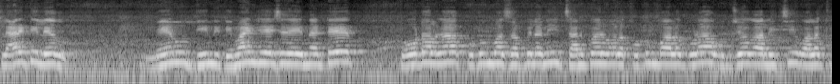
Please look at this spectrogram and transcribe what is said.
క్లారిటీ లేదు. మేము దీన్ని డిమాండ్ చేసేది ఏంటంటే టోటల్గా కుటుంబ సభ్యులని చనిపోయిన వాళ్ళ కుటుంబాలకు కూడా ఉద్యోగాలు ఇచ్చి వాళ్ళకి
